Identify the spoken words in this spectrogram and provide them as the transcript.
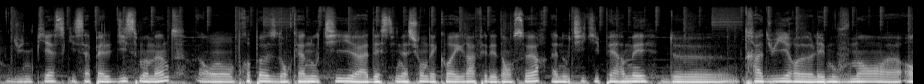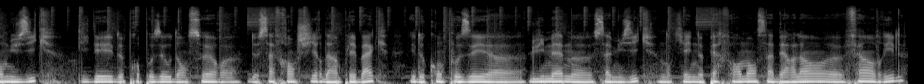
d'une pièce qui s'appelle This Moment. On propose donc un outil à destination des chorégraphes et des danseurs, un outil qui permet de traduire les mouvements en musique L'idée est de proposer aux danseurs de s'affranchir d'un playback et de composer lui-même sa musique. Donc il y a une performance à Berlin fin avril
